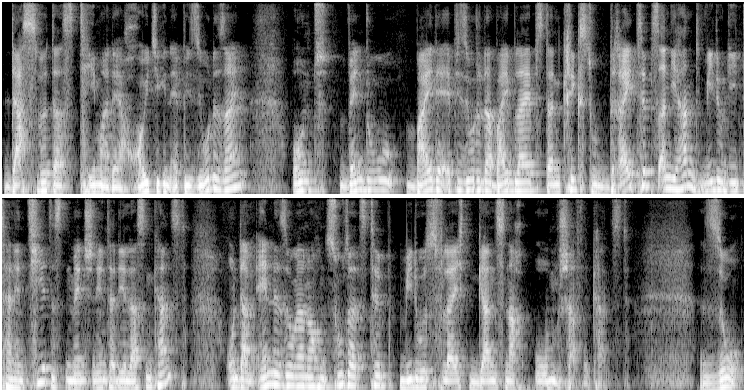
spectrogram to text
Das wird das Thema der heutigen Episode sein. Und wenn du bei der Episode dabei bleibst, dann kriegst du drei Tipps an die Hand, wie du die talentiertesten Menschen hinter dir lassen kannst. Und am Ende sogar noch einen Zusatztipp, wie du es vielleicht ganz nach oben schaffen kannst. So,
